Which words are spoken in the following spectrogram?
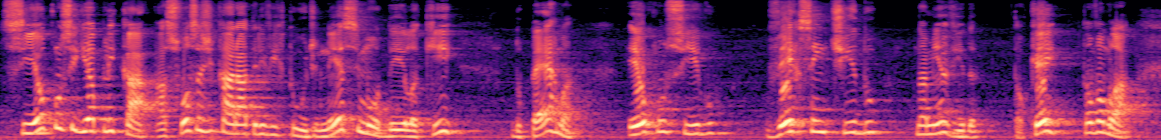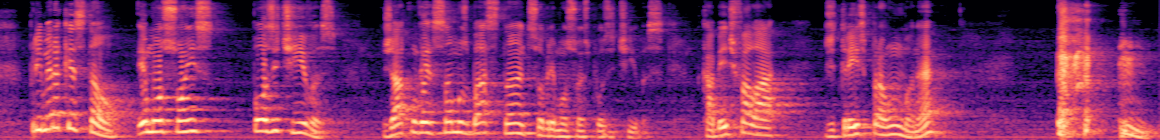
se eu conseguir aplicar as forças de caráter e virtude nesse modelo aqui do PERMA, eu consigo ver sentido na minha vida, tá ok? Então vamos lá. Primeira questão: emoções positivas. Já conversamos bastante sobre emoções positivas. Acabei de falar de três para uma, né?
